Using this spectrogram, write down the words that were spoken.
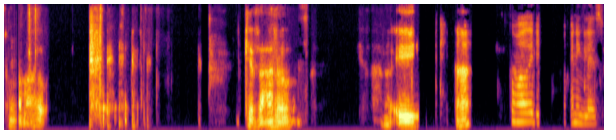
Estoy mamado. Qué raro. Qué raro. Y, ajá. ¿Cómo diría en inglés?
